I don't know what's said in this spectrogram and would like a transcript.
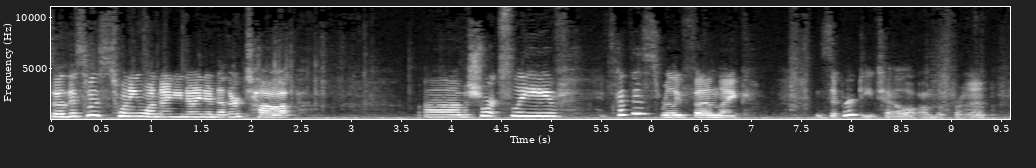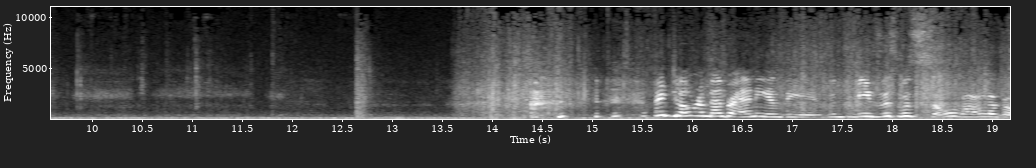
So this was $21.99, another top. Um, short sleeve. It's got this really fun, like, zipper detail on the front. I don't remember any of these, which means this was so long ago.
